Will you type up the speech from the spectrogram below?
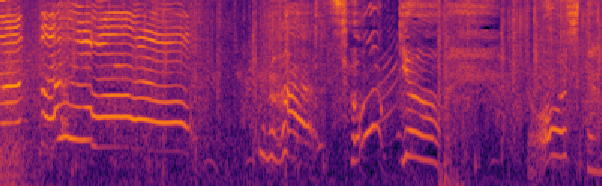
ったわまあ正気どうしたの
